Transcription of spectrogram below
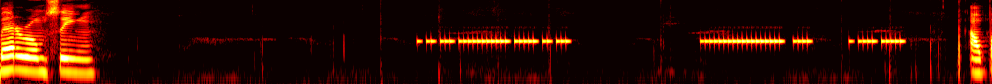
bedroom sing เอาไป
